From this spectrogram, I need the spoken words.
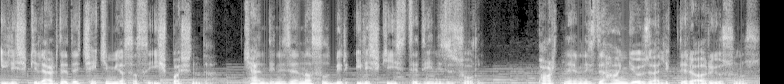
İlişkilerde de çekim yasası iş başında. Kendinize nasıl bir ilişki istediğinizi sorun. Partnerinizde hangi özellikleri arıyorsunuz?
